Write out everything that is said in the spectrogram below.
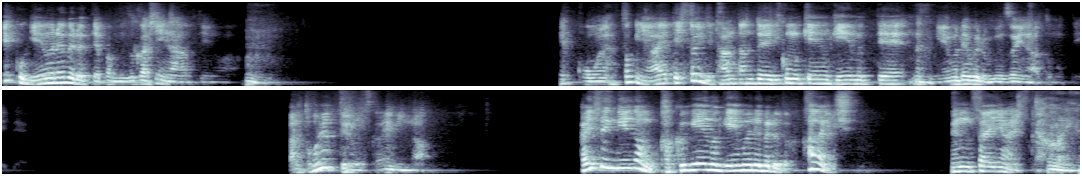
結構ゲームレベルってやっぱ難しいなっていうのはうん結構特にあえて一人で淡々とやり込む系のゲームってなんかゲームレベルむずいなと思っていて。あれどうやってるんですかねみんな。対戦ゲーでも格ゲーのゲームレベルとかかなりし繊細じゃないですか、うんはいはい。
